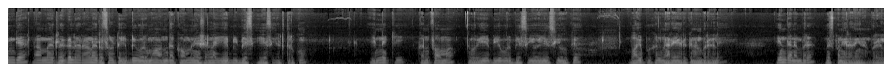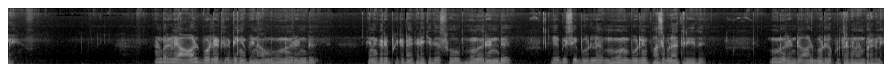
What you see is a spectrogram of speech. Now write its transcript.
இங்கே நாம் ரெகுலரான ரிசல்ட் எப்படி வருமோ அந்த காம்பினேஷனில் ஏபிபிசி ஏசி எடுத்திருக்கோம். இன்றைக்கி கன்ஃபார்மாக ஒரு ஏபியோ ஒரு பிசியோ ஏசியோவுக்கு வாய்ப்புகள் நிறைய இருக்குது நண்பர்களே. இந்த நம்பரை மிஸ் பண்ணிடாதீங்க நண்பர்களே. நண்பர்களே ஆல் போர்டில் எடுத்துக்கிட்டிங்க அப்படின்னா மூணு ரெண்டு எனக்கு ரிப்பீட்டடாக கிடைக்கிது. ஸோ மூணு ரெண்டு ஏபிசி போர்டில் மூணு போர்ட்லேயும் பாசிபிளாக தெரியுது. மூணு ரெண்டு ஆல் போர்டில் கொடுத்துருக்கேன் நண்பர்களே.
